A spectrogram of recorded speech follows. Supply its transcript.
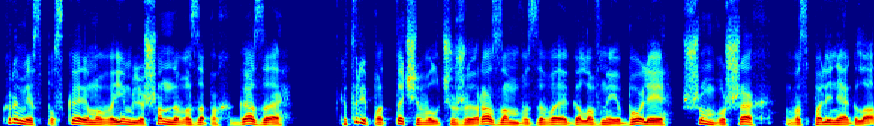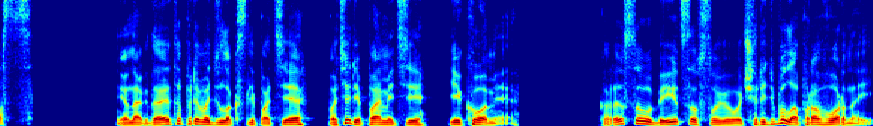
кроме спускаемого им лишённого запаха газа, который подтачивал чужой разум, вызывая головные боли, шум в ушах, воспаление глаз. Иногда это приводило к слепоте, потере памяти и коме. Крыса-убийца, в свою очередь, была проворной.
